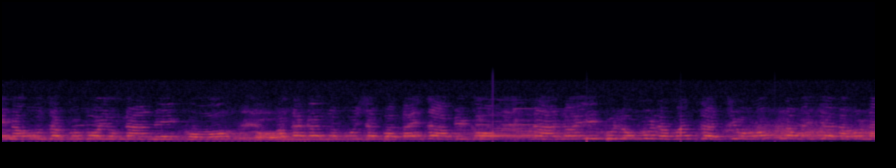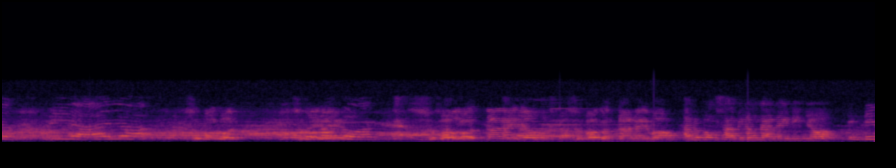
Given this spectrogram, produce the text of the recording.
kinausap ko po yung nanay ko. Oo. Matagal na po siya patay. Sabi ko, nanay, ikulong mo naman sa Diyos. Namigyan ako ng biyaya. Sumagot. Sumagot. Sumagot. Sumagot nanay mo. Sumagot nanay mo. Ano pong sabi ng nanay ninyo? Hindi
